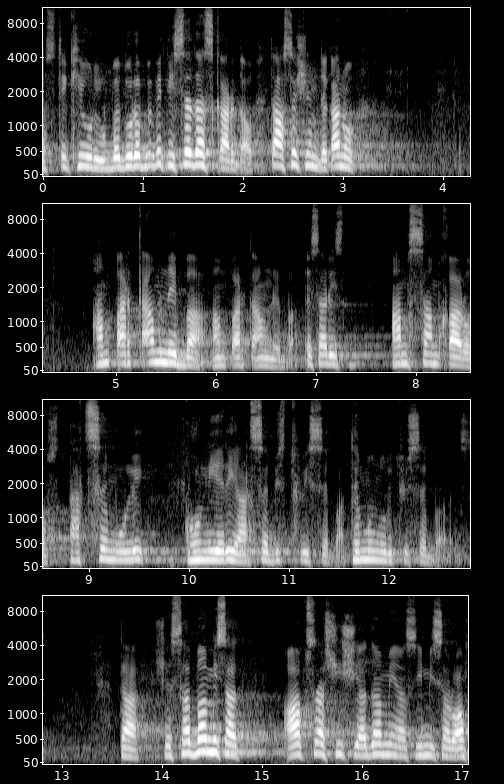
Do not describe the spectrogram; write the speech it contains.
სტიქიური უბედურებებით ისედაც კარგავ. და ასე შემდეგ. ანუ ამპარტავნება, ამპარტავნება, ეს არის ამ სამყაროს დაცემული გონიერი არსების თვისება, დემონური თვისებაა ეს. და შესაბამისად აქვს რა შიში ადამიანს იმისა რომ ამ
